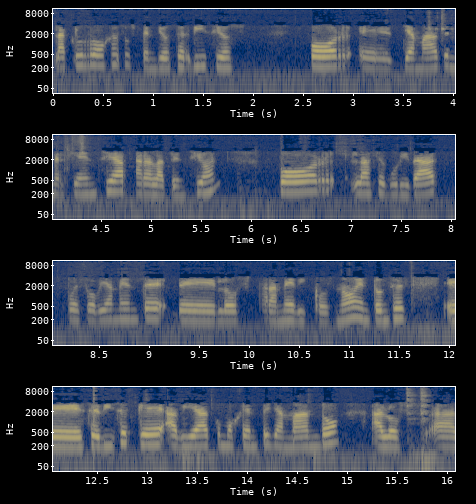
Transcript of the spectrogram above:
la Cruz Roja suspendió servicios por eh, llamadas de emergencia para la atención, por la seguridad, pues obviamente de los paramédicos, ¿no? Entonces eh, se dice que había como gente llamando a los, a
